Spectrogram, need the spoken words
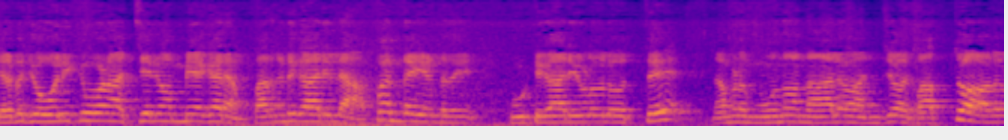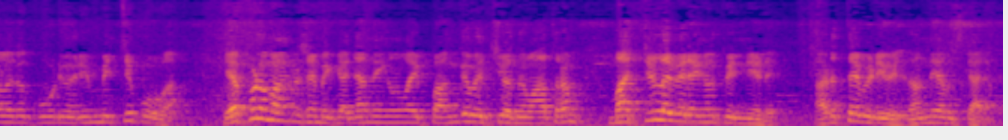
ചിലപ്പോൾ ജോലിക്ക് പോകണം അച്ഛനും അമ്മയൊക്കെ പറഞ്ഞിട്ട് കാര്യമില്ല. അപ്പൊ എന്താ ചെയ്യേണ്ടത്? കൂട്ടുകാരികളൊത്ത് നമ്മൾ മൂന്നോ നാലോ അഞ്ചോ പത്തോ ആളുകളൊക്കെ കൂടി ഒരുമിച്ച് പോവാം. എപ്പോഴും അങ്ങനെ ശ്രമിക്കാം. ഞാൻ നിങ്ങളുമായി പങ്കുവെച്ചു എന്ന് മാത്രം മറ്റുള്ള വിവരങ്ങൾ പിന്നീട്. അടുത്ത വീഡിയോയിൽ. നന്ദി നമസ്കാരം.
